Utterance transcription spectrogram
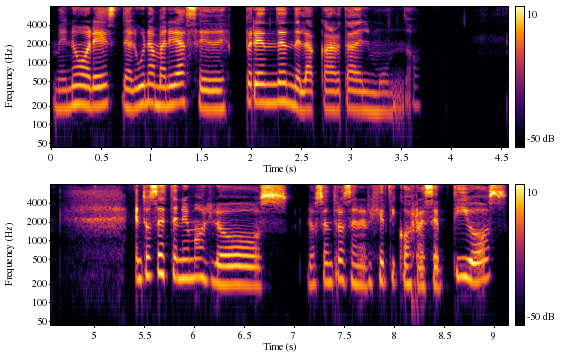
menores de alguna manera se desprenden de la carta del mundo. Entonces tenemos los, los centros energéticos receptivos,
